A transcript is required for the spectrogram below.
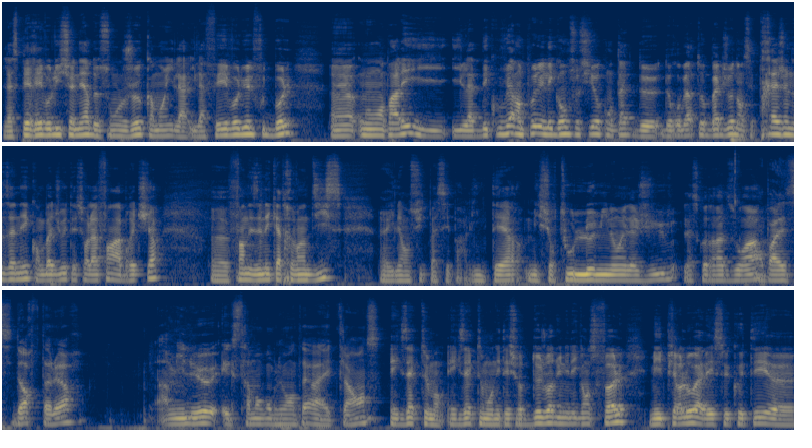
l'aspect révolutionnaire de son jeu, comment il a, il a fait évoluer le football. Euh, on en parlait, il, a découvert un peu l'élégance aussi au contact de, Roberto Baggio dans ses très jeunes années, quand Baggio était sur la fin à Breccia, euh, fin des années 90. il est ensuite passé par l'Inter, mais surtout le Milan et la Juve, la Squadra Azzurra. On parlait de Sidorf tout à l'heure un milieu extrêmement complémentaire avec Clarence. Exactement, exactement. On était sur deux joueurs d'une élégance folle, mais Pirlo avait ce côté euh,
